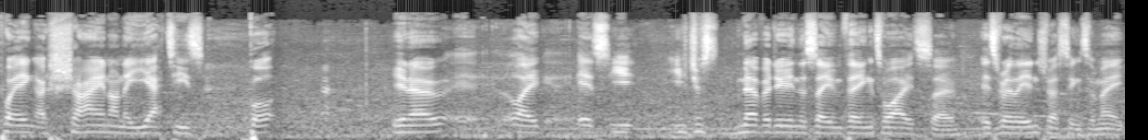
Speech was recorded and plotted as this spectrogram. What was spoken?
putting a shine on a yeti's butt. You know, it, like it's you you just never doing the same thing twice. So it's really interesting to make.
